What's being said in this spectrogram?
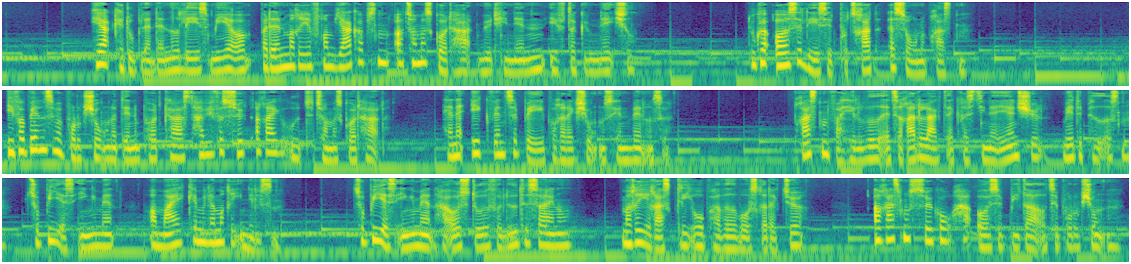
Her kan du blandt andet læse mere om, hvordan Maria From Jacobsen og Thomas Gotthardt mødte hinanden efter gymnasiet. Du kan også læse et portræt af sovnepræsten. I forbindelse med produktionen af denne podcast har vi forsøgt at række ud til Thomas Gotthardt. Han er ikke vendt tilbage på redaktionens henvendelse. Præsten fra helvede er tilrettelagt af Christina Ehrenschøl, Mette Pedersen, Tobias Ingemann og mig, Camilla Marie Nielsen. Tobias Ingemann har også stået for lyddesignet. Marie Rask Lerup har været vores redaktør. Og Rasmus Søgaard har også bidraget til produktionen.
